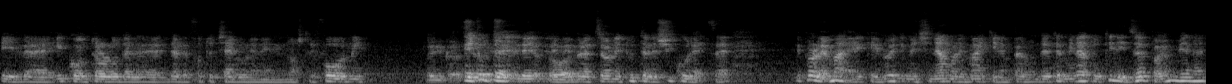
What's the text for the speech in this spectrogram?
il, eh, il controllo delle, delle fotocellule nei nostri forni e tutte le, le vibrazioni, tutte le sicurezze. Il problema è che noi dimensioniamo le macchine per un determinato utilizzo e poi viene-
